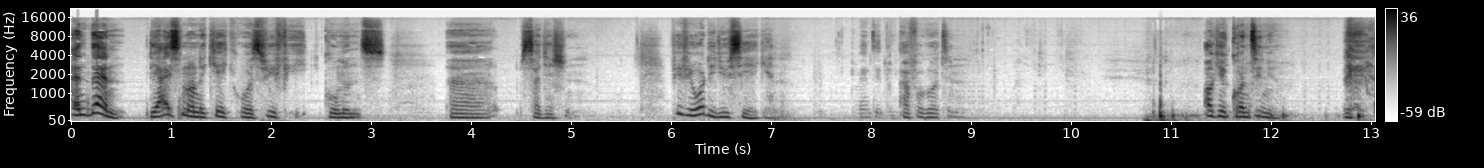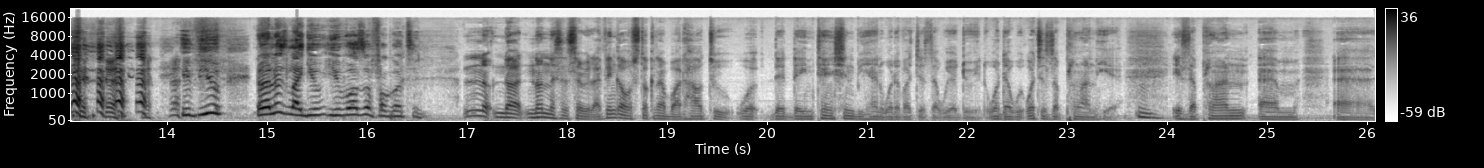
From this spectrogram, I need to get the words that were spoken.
And then the icing on the cake was Fifi Coleman's uh, suggestion. Fifi, what did you say again? I've forgotten. Okay, continue. if you no, it looks like you you've also forgotten. No, not not necessarily. I think I was talking about how to what the, the intention behind whatever it is that we are doing. What are we, what is the plan here? Is the plan um, uh,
